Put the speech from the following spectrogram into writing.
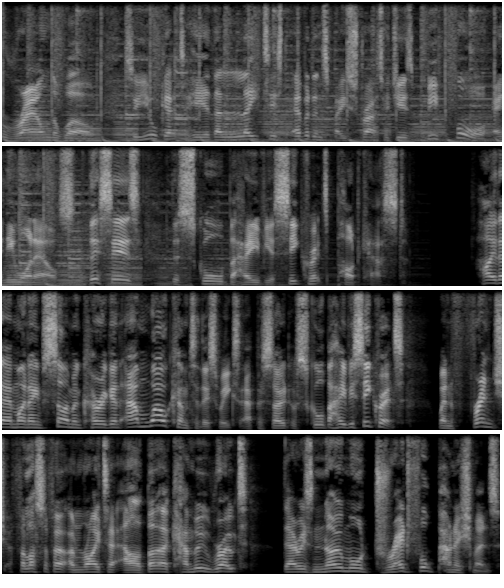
the world, so you'll get to hear the latest evidence based strategies before anyone else. This is the School Behaviour Secrets Podcast. Hi there, my name's Simon Corrigan, and welcome to this week's episode of School Behaviour Secrets. When French philosopher and writer Albert Camus wrote, There is no more dreadful punishment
